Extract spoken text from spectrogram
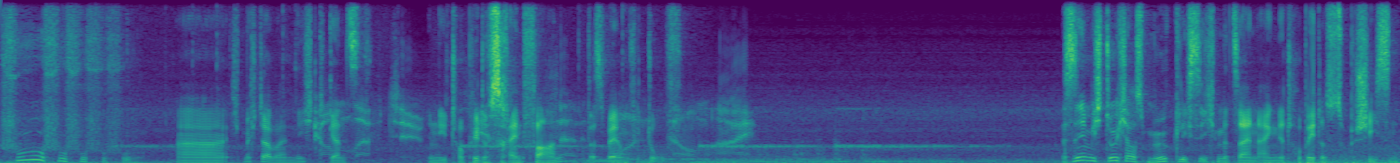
Puh, puh, puh, puh, puh. Äh, ich möchte aber nicht ganz in die Torpedos reinfahren. Das wäre irgendwie doof. Es ist nämlich durchaus möglich, sich mit seinen eigenen Torpedos zu beschießen.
